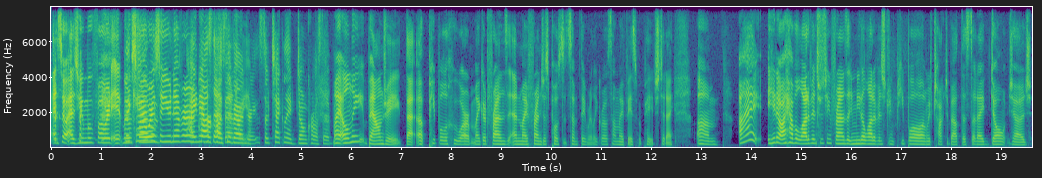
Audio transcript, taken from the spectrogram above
And so as you move forward, it moves forward. moves- So you never. I never cross that the boundary. So technically, I don't cross that. My only boundary that uh, people who are my good friends and my friend just posted something really gross on my Facebook page today. Um, I, you know, I have a lot of interesting friends. I meet a lot of interesting people, and we've talked about this that I don't judge.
